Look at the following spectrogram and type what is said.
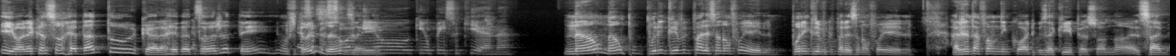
E olha que eu sou redator, cara. Redator essa, já tem uns dois anos aí. Quem eu, quem eu penso que é, né? Não, não, por, por, incrível que pareça, não foi ele. Por incrível que pareça, não foi ele. A gente tá falando em códigos aqui, pessoal, não, sabe?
